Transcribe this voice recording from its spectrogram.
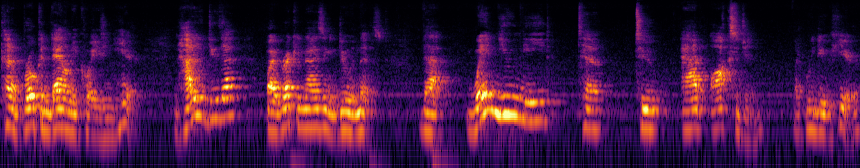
kind of broken down equation here. And how do you do that? By recognizing and doing this. That when you need to, to add oxygen, like we do here,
